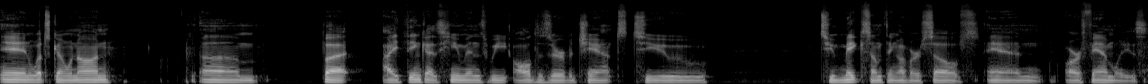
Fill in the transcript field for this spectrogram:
in what's going on, um, but I think as humans, we all deserve a chance to to make something of ourselves and our families.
